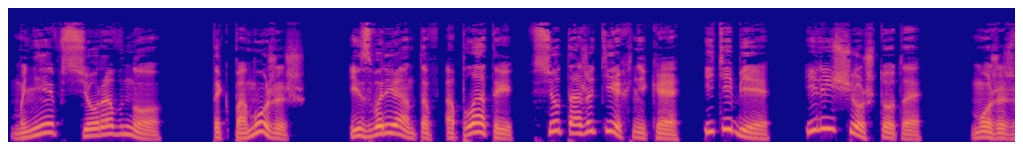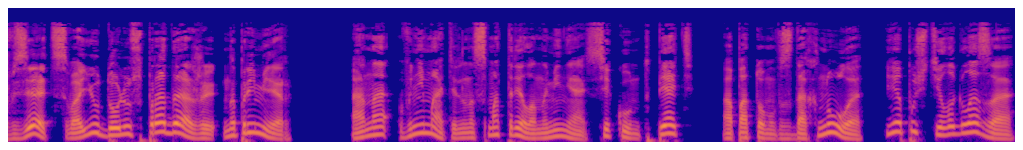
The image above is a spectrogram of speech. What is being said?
мне все равно. Так поможешь? Из вариантов оплаты все та же техника, и тебе, или еще что-то. Можешь взять свою долю с продажи, например. Она внимательно смотрела на меня секунд пять, а потом вздохнула и опустила глаза,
